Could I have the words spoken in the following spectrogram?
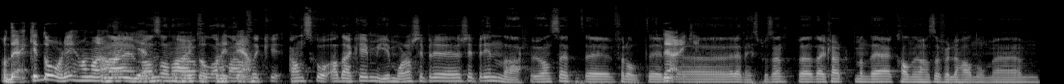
Og det er ikke dårlig. Han har, han Nei, er altså, han har, høyt opp på fall- han har 91. altså ikke, han Det er ikke mye mål han skipper, skipper inn, da, uansett i forhold til eh, redningsprosent. Det er klart, Men det kan jo selvfølgelig ha noe med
